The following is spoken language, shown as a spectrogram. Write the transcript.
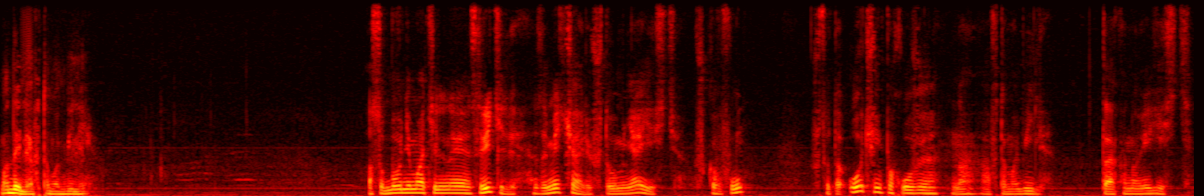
модели автомобилей. Особо внимательные зрители замечали, что у меня есть в шкафу что-то очень похожее на автомобили. Так оно и есть.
